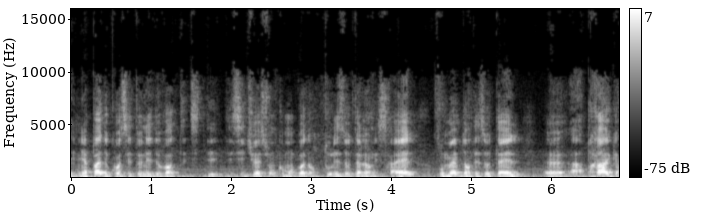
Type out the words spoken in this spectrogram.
il n'y a pas de quoi s'étonner de voir des, situations comme on le voit dans tous les hôtels en Israël, ou même dans des hôtels euh, à Prague,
